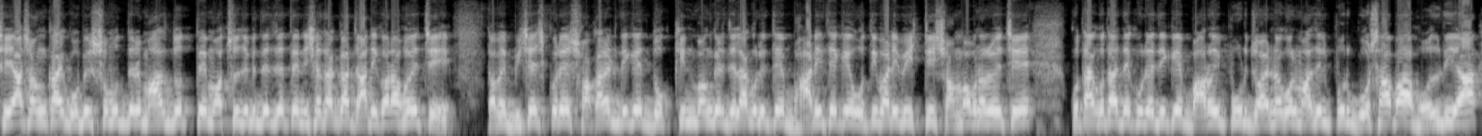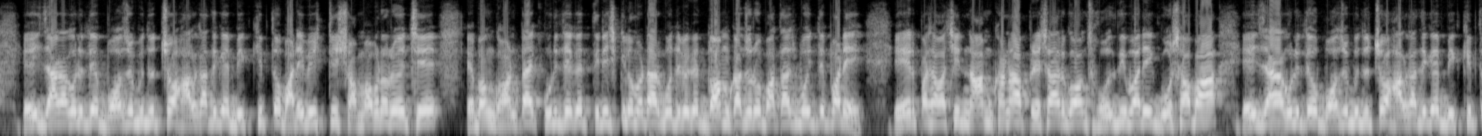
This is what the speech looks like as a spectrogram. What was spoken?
সেই আশঙ্কায় গভীর সমুদ্রে মাছ ধরতে মৎস্যজীবীদের যেতে নিষেধাজ্ঞা জারি করা হয়েছে। তবে বিশেষ করে সকালের দিকে দক্ষিণবঙ্গের জেলাগুলিতে ভারী থেকে অতি ভারী বৃষ্টির সম্ভাবনা রয়েছে। কোথায় কোথায় দেখুন এদিকে বারুইপুর, জয়নগর, মাজিলপুর, গোসাবা, হলদিয়া, এই জায়গাগুলিতে বজ্রবিদ্যুৎ সহ হালকা থেকে বিক্ষিপ্ত ভারী বৃষ্টির সম্ভাবনা রয়েছে এবং ঘন্টায় কুড়ি থেকে তিরিশ কিলোমিটার গতিবেগে দমকা ঝোড়ো বাতাস বইতে পারে। এর পাশাপাশি নামখানা, প্রেসারগঞ্জ, হলদিবাড়ি, গোসাবা এই জায়গাগুলিতেও বজ্রবিদ্যুৎ সহ হালকা থেকে বিক্ষিপ্ত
